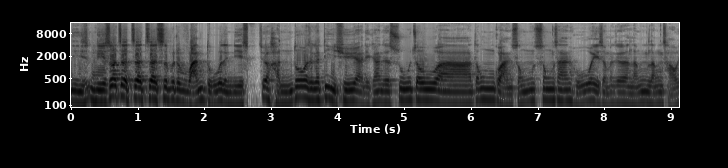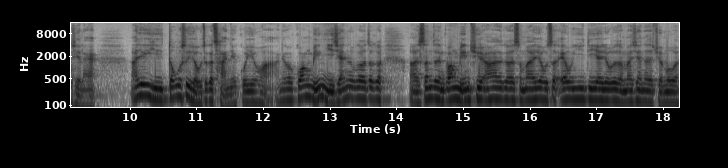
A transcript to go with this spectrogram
你你说这这这是不是完犊子？你就很多这个地区啊，你看这苏州啊、东莞、松松山湖，为什么这个能能炒起来？啊，也都是有这个产业规划。那个光明以前这个这个呃，深圳光明区啊，这个什么又是 LED 啊，又是什么？现在全部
